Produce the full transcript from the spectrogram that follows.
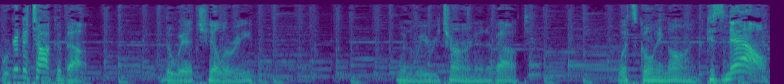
We're going to talk about the witch, Hillary, when we return and about what's going on. Because now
